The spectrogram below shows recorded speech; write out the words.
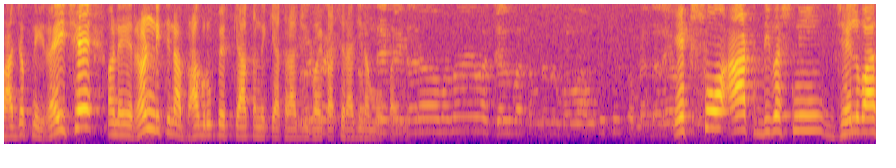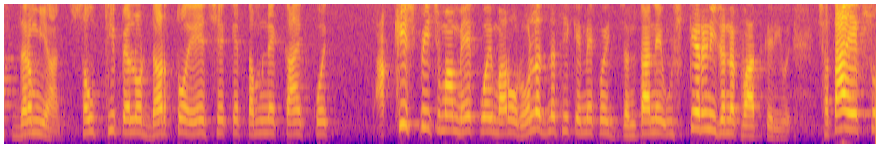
ભાજપની રહી છે અને એ રણનીતિના ભાગરૂપે ક્યાંક અને ક્યાંક રાજીવભાઈ પાસે રાજીનામું અપાયું એકસો આઠ દિવસની જેલવાસ દરમિયાન સૌથી પહેલો ડર તો એ છે કે તમને કાંઈક કોઈ આખી સ્પીચમાં મેં કોઈ મારો રોલ જ નથી કે મેં કોઈ જનતાને ઉશ્કેરણીજનક વાત કરી હોય. છતાં એકસો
